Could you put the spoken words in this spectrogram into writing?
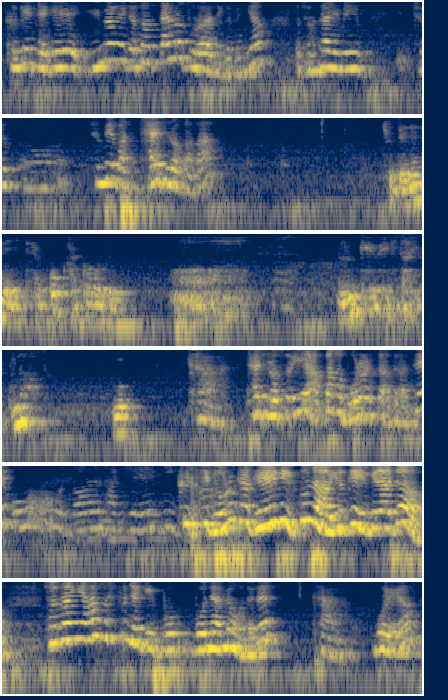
그게 되게 유명해져서 짤로 돌아다니거든요. 전사님이 주, 어, 준비해봐서 잘 들어봐봐. 저 내년에 이 대학 꼭갈 거거든. 어, 너는 계획이 다 있구나. 자, 잘 들었어. 이 아빠가 뭐라 그랬어 아들한테? 오, 너는 다 계획이. 그치, 너는 다 계획이 있구나. 이렇게 얘기를 하죠. 전상이 하고 싶은 얘기 뭐, 뭐냐면 오늘은 자, 뭐예요?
